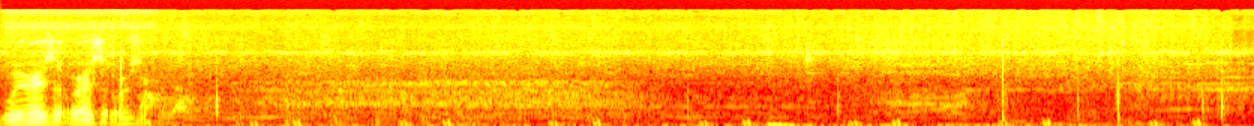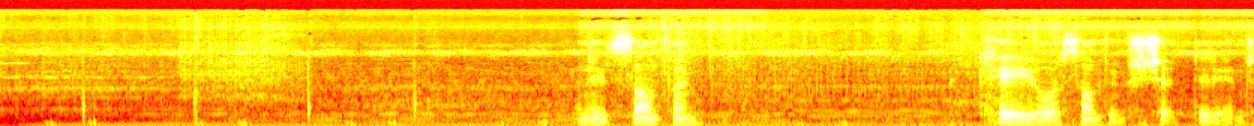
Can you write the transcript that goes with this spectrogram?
Where is it? Where is it? Where is it? Need something. Key or something. Shit, end.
